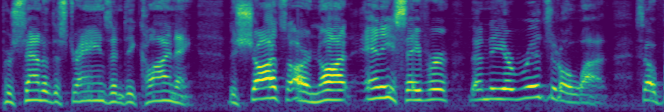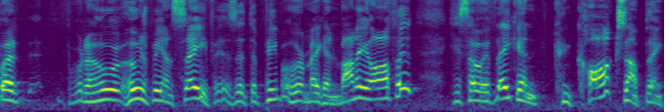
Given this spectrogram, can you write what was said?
percent of the strains and declining. The shots are not any safer than the original one. So, but but who, who's being safe? Is it the people who are making money off it? So if they can concoct something,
